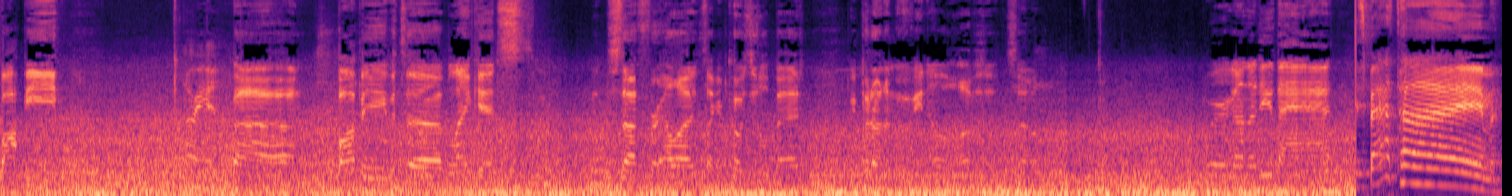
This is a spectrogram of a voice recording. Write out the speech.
boppy, Oh yeah. uh, boppy with the blankets stuff for Ella. It's like a cozy little bed. We put on a movie and Ella loves it. So we're gonna do that. It's bath time.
